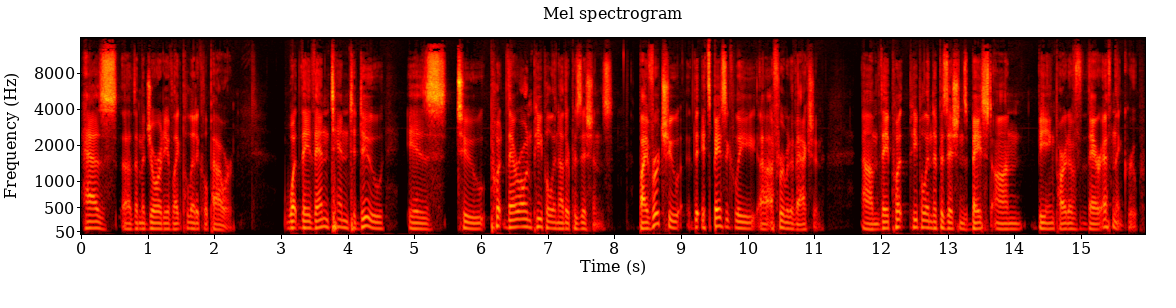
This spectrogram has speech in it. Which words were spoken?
has uh, the majority of like political power what they then tend to do is to put their own people in other positions. By virtue, it's basically uh, affirmative action. Um, they put people into positions based on being part of their ethnic group.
